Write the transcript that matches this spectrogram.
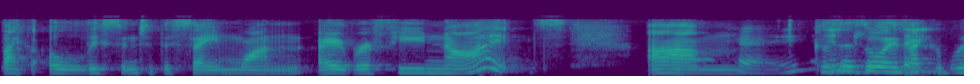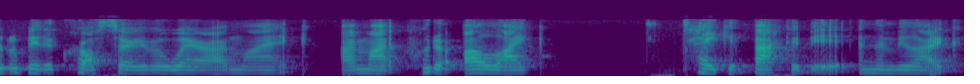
like I'll listen to the same one over a few nights. Um, Okay, because there's always like a little bit of crossover where I'm like, I might put it, I'll like take it back a bit and then be like,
